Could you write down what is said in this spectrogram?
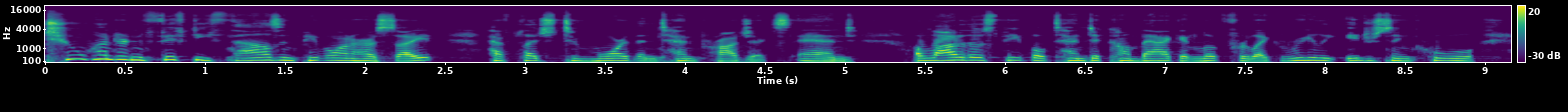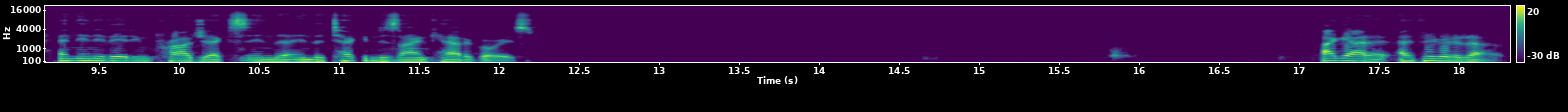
250,000 people on our site have pledged to more than 10 projects, and a lot of those people tend to come back and look for like really interesting, cool, and innovating projects in the in the tech and design categories. I got it. I figured it out.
